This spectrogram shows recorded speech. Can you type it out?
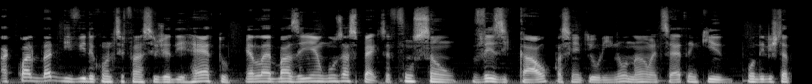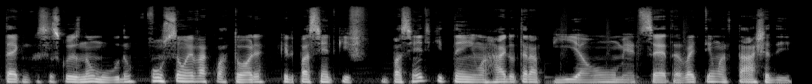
a qualidade de vida quando se faz cirurgia de reto, ela é baseada em alguns aspectos. É função vesical, paciente urina ou não, etc. Em que, do ponto de vista técnico, essas coisas não mudam. Função evacuatória, aquele paciente que, o paciente que tem uma radioterapia, homem, etc., vai ter uma taxa de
